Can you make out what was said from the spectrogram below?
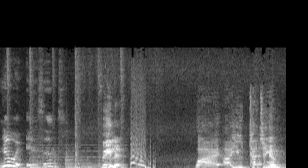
No it isn't. Feel it. Why are you touching him?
